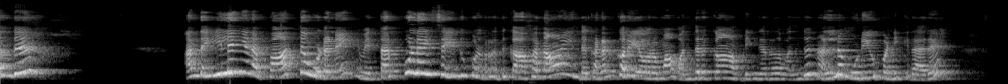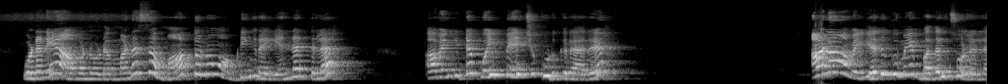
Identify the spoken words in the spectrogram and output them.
வந்து அந்த இளைஞனை பார்த்த உடனே இவன் தற்கொலை செய்து கொள்றதுக்காக தான் இந்த கடற்கரையோரமா வந்திருக்கான் அப்படிங்கிறத வந்து நல்ல முடிவு பண்ணிக்கிறாரு. உடனே அவனோட மனசை மாத்தணும் அப்படிங்கிற எண்ணத்துல அவன்கிட்ட போய் பேச்சு கொடுக்கறாரு. ஆனா அவன் எதுக்குமே பதில் சொல்லல.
